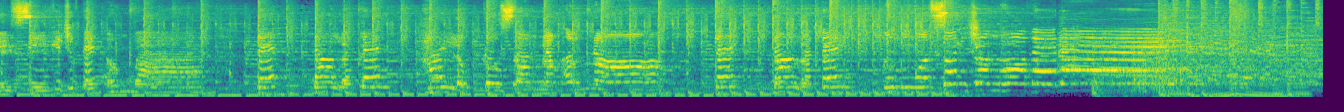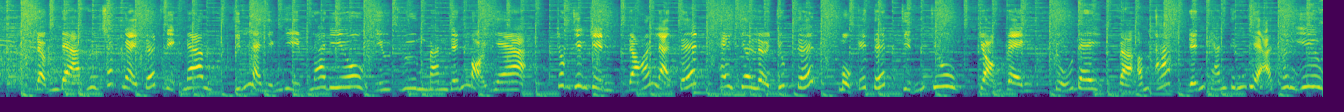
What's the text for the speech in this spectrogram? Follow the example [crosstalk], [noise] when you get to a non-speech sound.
lì xì khi chúc Tết ông bà. Tết, đó là Tết Hai lục cầu sang năm ấm no Tết, đó là Tết Cùng mùa xuân trong hoa về đây Đậm đà hương sắc ngày Tết Việt Nam Chính là những dịp radio yêu thương mang đến mọi nhà. Trong chương trình Đó là Tết hay cho lời chúc Tết Một cái Tết chỉnh chu, trọn vẹn, đủ đầy và ấm áp đến khán thính giả thân yêu.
